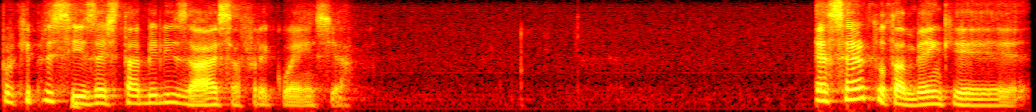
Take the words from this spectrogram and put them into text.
porque precisa estabilizar essa frequência. É certo também que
